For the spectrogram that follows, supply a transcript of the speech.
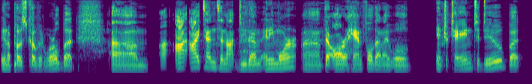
in a post COVID world, but um, I, I tend to not do them anymore. Uh, there are a handful that I will entertain to do, but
